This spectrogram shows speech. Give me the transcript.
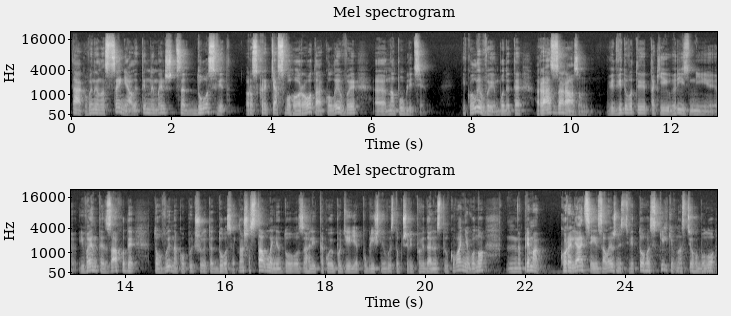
Так, ви не на сцені, але тим не менш це досвід розкриття свого рота, коли ви е, на публіці. І коли ви будете раз за разом відвідувати такі різні івенти, заходи, то ви накопичуєте досвід. Наше ставлення до взагалі такої події, як публічний виступ чи відповідальне спілкування, воно пряма кореляція і залежність від того, скільки в нас цього було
